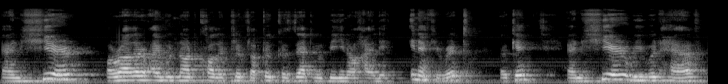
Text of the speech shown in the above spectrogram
And here or rather I would not call it flip-flop 2 because that would be you know highly inaccurate okay? And here we would have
